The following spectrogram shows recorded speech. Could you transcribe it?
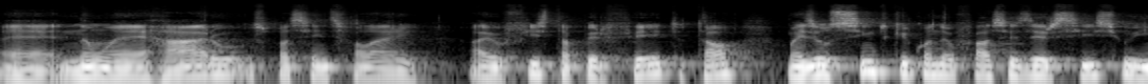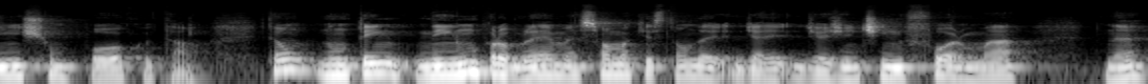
é, não é raro os pacientes falarem, ah, eu fiz, está perfeito tal, mas eu sinto que quando eu faço exercício incha um pouco tal. Então, não tem nenhum problema, é só uma questão de, de, de a gente informar né?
